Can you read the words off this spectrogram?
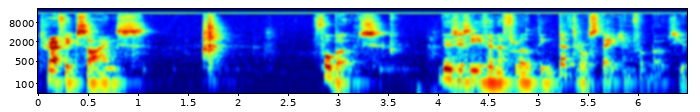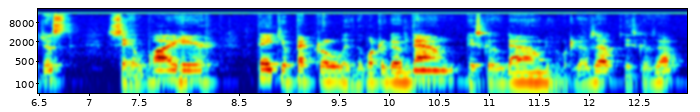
Traffic signs for boats. This is even a floating petrol station for boats. You just sail by here, take your petrol, if the water goes down, this goes down, if the water goes up, this goes up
